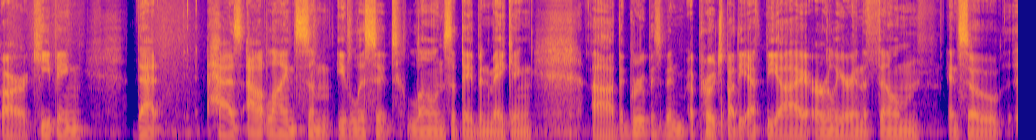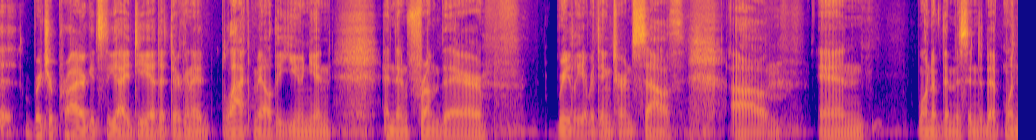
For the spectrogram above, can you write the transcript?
are keeping that has outlined some illicit loans that they've been making. Uh, the group has been approached by the FBI earlier in the film. And so uh, Richard Pryor gets the idea that they're going to blackmail the union. And then from there, really everything turns south. Um, and one of them is ended up, one,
